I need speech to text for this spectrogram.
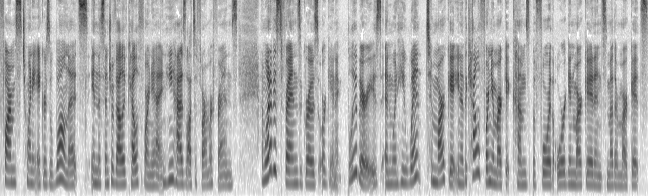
farms 20 acres of walnuts in the Central Valley of California, and he has lots of farmer friends. And one of his friends grows organic blueberries. And when he went to market, you know, the California market comes before the Oregon market and some other markets.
